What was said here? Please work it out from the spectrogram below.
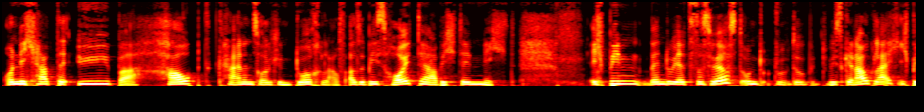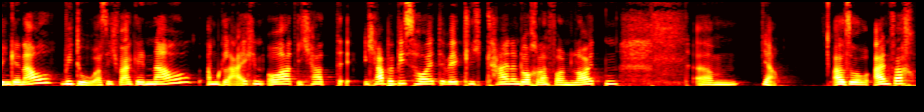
Und ich hatte überhaupt keinen solchen Durchlauf. Also bis heute habe ich den nicht ich bin, wenn du jetzt das hörst und du, du, du bist genau gleich, ich bin genau wie du. Also ich war genau am gleichen Ort. Ich hatte, ich habe bis heute wirklich keinen Durchlauf von Leuten. Ähm, ja, also einfach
